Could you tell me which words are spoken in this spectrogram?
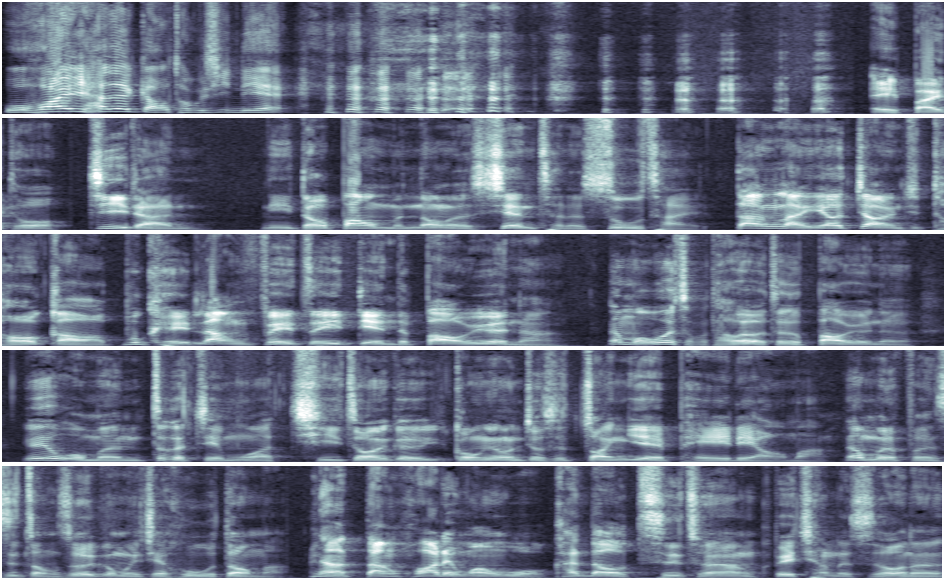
我怀疑他在搞同性恋。哎、拜托，既然你都帮我们弄了现成的素材，当然要叫你去投稿啊，不可以浪费这一点的抱怨啊。那么为什么他会有这个抱怨呢？因为我们这个节目啊，其中一个功用就是专业陪聊嘛。那我们的粉丝总是会跟我们一些互动嘛。那当花莲王我看到吃春让被呛的时候呢，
